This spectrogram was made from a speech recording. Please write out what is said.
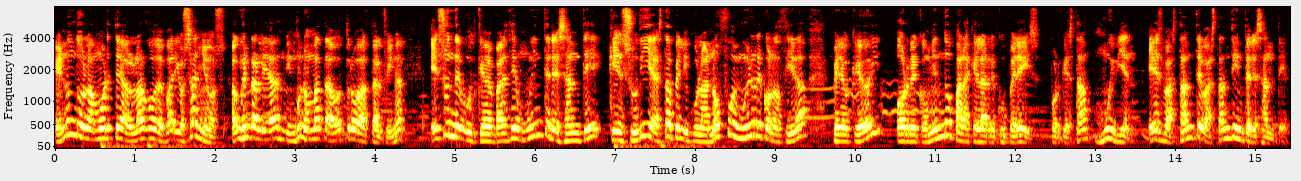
en un duelo a muerte a lo largo de varios años, aunque en realidad ninguno mata a otro hasta el final. Es un debut que me parece muy interesante, que en su día esta película no fue muy reconocida, pero que hoy os recomiendo para que la recuperéis, porque está muy bien, es bastante, bastante interesante.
